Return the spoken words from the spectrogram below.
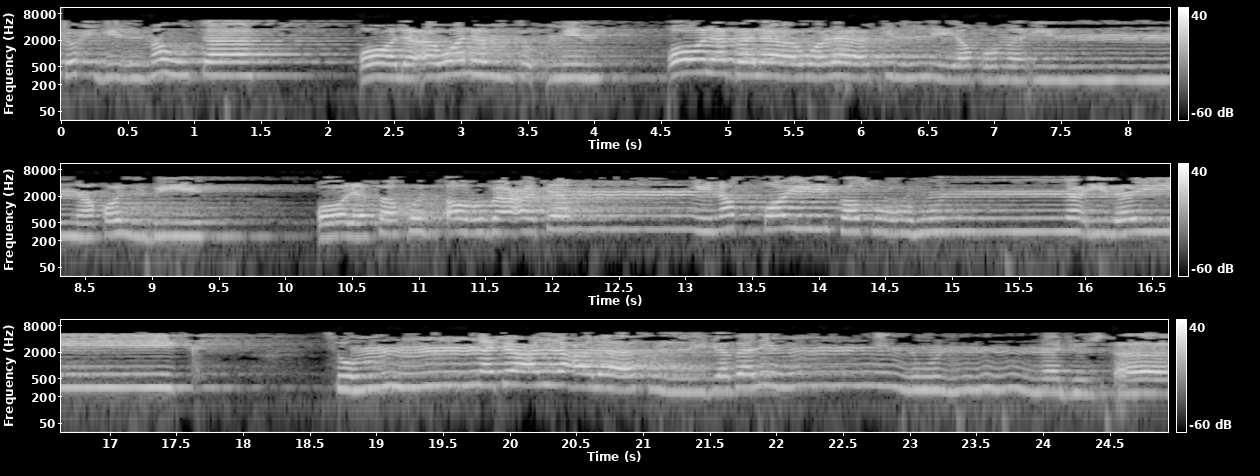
تُحْيِي الْمَوْتَى؟ قَالَ أَوَلَمْ تُؤْمِنْ؟ قَالَ بَلَى وَلَكِنْ لِيَطْمَئِنَّ قَلْبِي۔ قَالَ فَخُذْ أَرْبَعَةً مِنَ الطَّيْرِ فَصُرْهُنَّ إِلَيْكَ ثم جعل على كل جبل منهن جزءا.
